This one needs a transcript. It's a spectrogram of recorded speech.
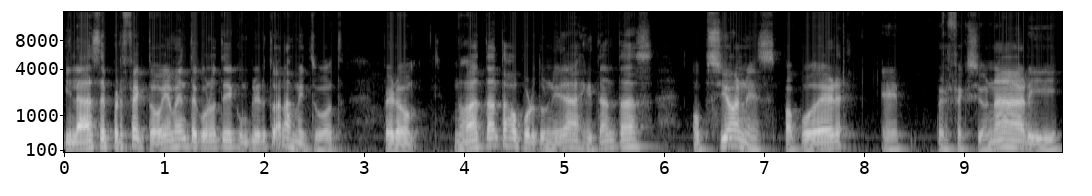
y la hace perfecto. Obviamente que uno tiene que cumplir todas las mitzvot, pero nos da tantas oportunidades y tantas opciones para poder eh, perfeccionar y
